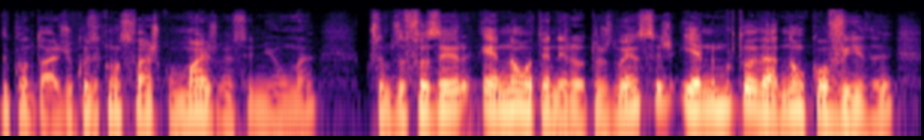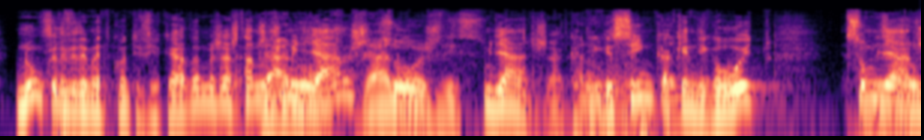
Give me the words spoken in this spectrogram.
de contágio, coisa que não se faz com mais doença nenhuma, o que estamos a fazer é não atender a outras doenças e a mortalidade não Covid, nunca Sim. devidamente quantificada, mas já está nos já milhares de pessoas. Milhares. Há quem diga 5, há quem diga 8 são milhares.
